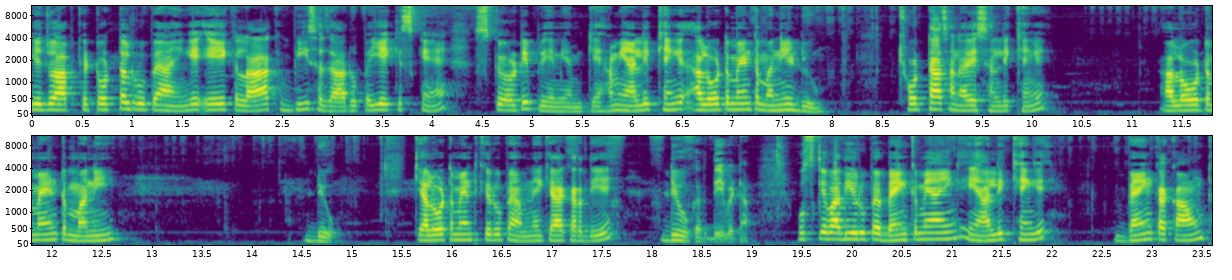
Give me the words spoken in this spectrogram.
ये जो आपके टोटल रुपए आएँगे, एक लाख बीस हज़ार रुपये ये किसके हैं? सिक्योरिटी प्रीमियम के। हम यहाँ लिखेंगे अलॉटमेंट मनी ड्यू छोटा सा नरेशन लिखेंगे। अलॉटमेंट मनी ड्यू कि अलॉटमेंट के रूप में हमने क्या कर दिए? ड्यू कर दिए बेटा। उसके बाद ये रुपए बैंक में आएँगे। यहाँ लिखेंगे बैंक अकाउंट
